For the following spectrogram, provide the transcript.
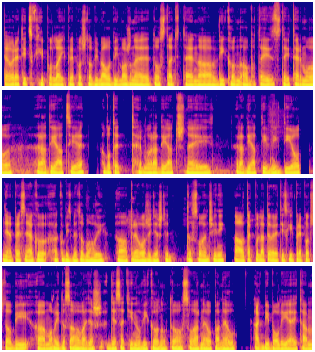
teoreticky podľa ich prepočtov by malo byť možné dostať ten výkon alebo tej, z tej termoradiácie alebo tej termoradiačnej radiatívnych diód. Neviem presne, ako, ako by sme to mohli preložiť ešte do Slovenčiny. A tak podľa teoretických prepočtov by mohli dosahovať až desatinu výkonu toho solárneho panelu ak by boli aj tam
